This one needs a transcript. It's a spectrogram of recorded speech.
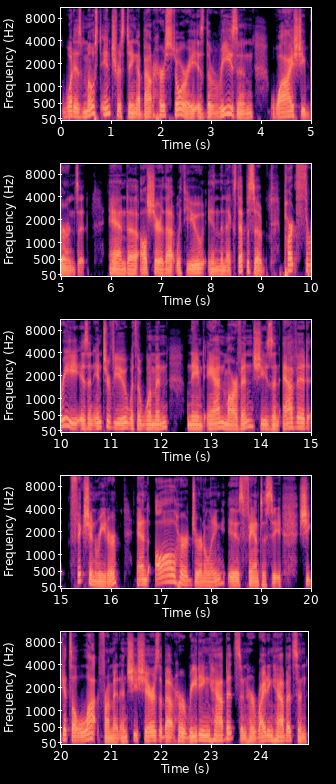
what is most interesting about her story is the reason why she burns it and uh, I'll share that with you in the next episode. Part three is an interview with a woman named Anne Marvin. She's an avid fiction reader and all her journaling is fantasy. She gets a lot from it and she shares about her reading habits and her writing habits and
